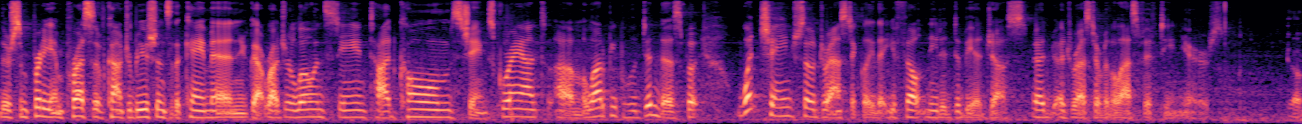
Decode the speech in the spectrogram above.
There's some pretty impressive contributions that came in. You've got Roger Lowenstein, Todd Combs, James Grant, um, a lot of people who did this. But what changed so drastically that you felt needed to be adjust, addressed over the last 15 years? Yeah,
